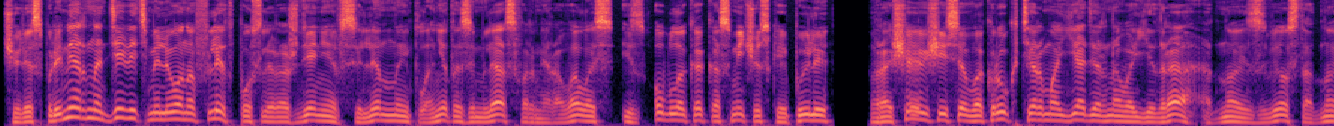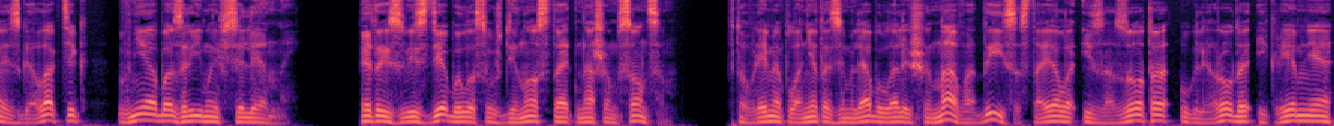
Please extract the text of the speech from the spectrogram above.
Через примерно 9 миллионов лет после рождения Вселенной планета Земля сформировалась из облака космической пыли, вращающейся вокруг термоядерного ядра одной из звезд одной из галактик в необозримой Вселенной. Этой звезде было суждено стать нашим Солнцем. В то время планета Земля была лишена воды и состояла из азота, углерода и кремния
